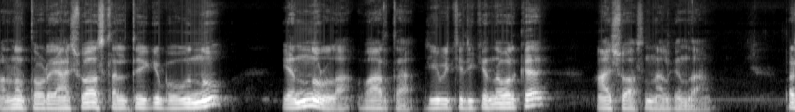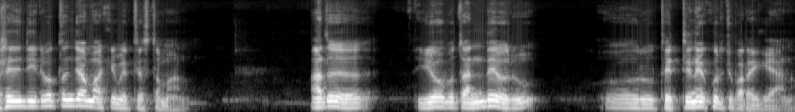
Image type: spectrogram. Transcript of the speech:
മരണത്തോടെ ആശ്വാസ സ്ഥലത്തേക്ക് പോകുന്നു എന്നുള്ള വാർത്ത ജീവിച്ചിരിക്കുന്നവർക്ക് ആശ്വാസം നൽകുന്നതാണ്. പക്ഷേ ഇതിന്റെ ഇരുപത്തഞ്ചാം വാക്യം വ്യത്യസ്തമാണ്. അത് യോബ് തന്റെ ഒരു ഒരു തെറ്റിനെക്കുറിച്ച് പറയുകയാണ്.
